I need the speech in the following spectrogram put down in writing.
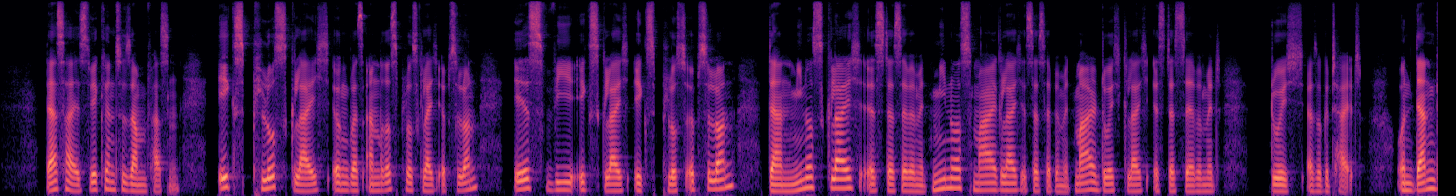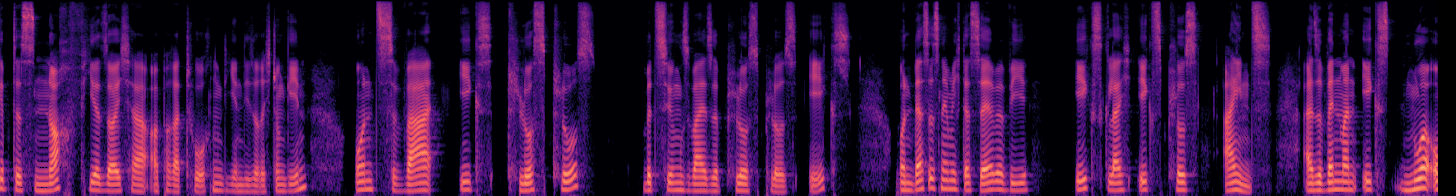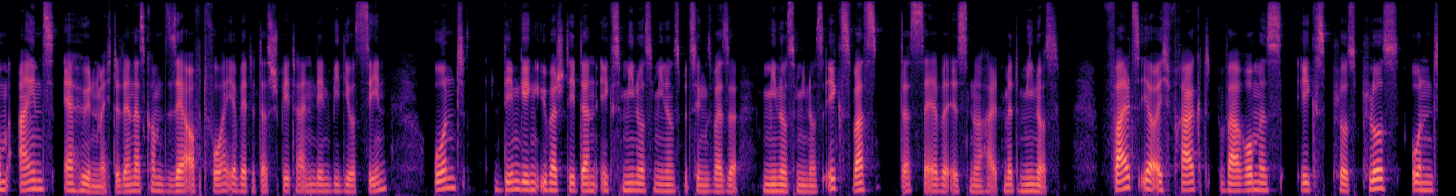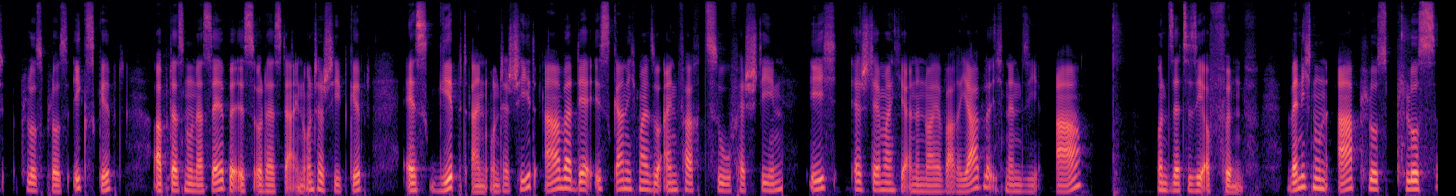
Das heißt, wir können zusammenfassen, x plus gleich irgendwas anderes plus gleich y ist wie x gleich x plus y, dann minus gleich ist dasselbe mit minus, mal gleich ist dasselbe mit mal, durch gleich ist dasselbe mit durch, also geteilt. Und dann gibt es noch vier solcher Operatoren, die in diese Richtung gehen, und zwar x plus plus beziehungsweise plus plus x. Und das ist nämlich dasselbe wie x gleich x plus 1. Also wenn man x nur um 1 erhöhen möchte, denn das kommt sehr oft vor, ihr werdet das später in den Videos sehen. Und demgegenüber steht dann x minus minus bzw. minus minus x, was dasselbe ist, nur halt mit minus. Falls ihr euch fragt, warum es x plus plus und plus plus x gibt, ob das nun dasselbe ist oder es da einen Unterschied gibt, es gibt einen Unterschied, aber der ist gar nicht mal so einfach zu verstehen. Ich erstelle mal hier eine neue Variable, ich nenne sie a und setze sie auf 5. Wenn ich nun a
